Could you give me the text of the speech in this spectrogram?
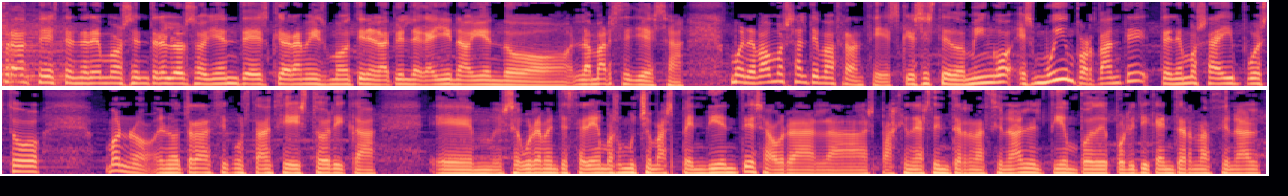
Francés tendremos entre los oyentes que ahora mismo tiene la piel de gallina oyendo la marsellesa. Bueno, vamos al tema francés, que es este domingo. Es muy importante. Tenemos ahí puesto, bueno, en otra circunstancia histórica, eh, seguramente estaríamos mucho más pendientes. Ahora las páginas de internacional, el tiempo de política internacional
